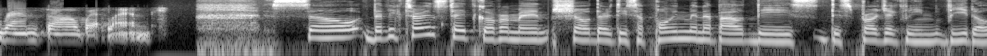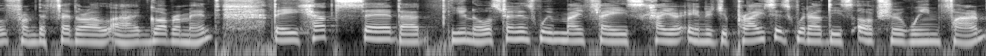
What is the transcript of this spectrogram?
Ramsar wetland. So the Victorian state government showed their disappointment about this this project being vetoed from the federal uh, government. They had said that you know Australians might face higher energy prices without this offshore wind farm.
